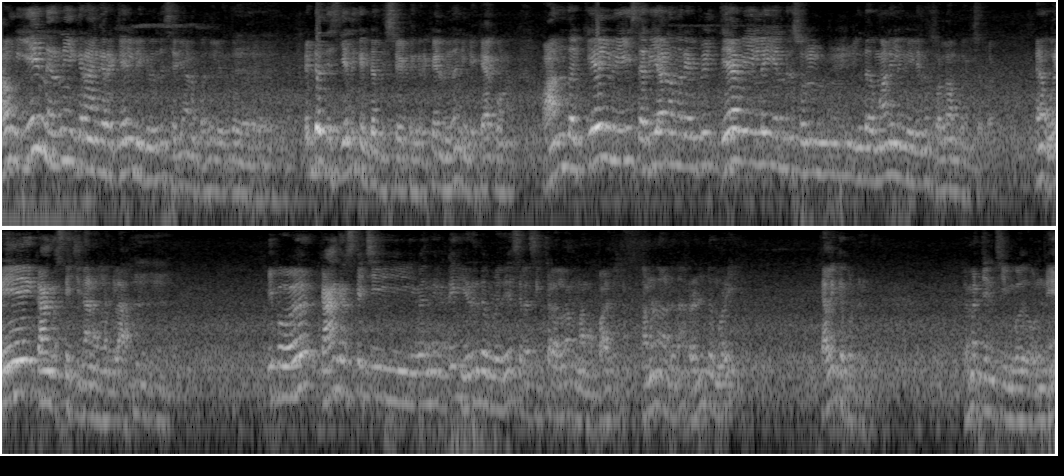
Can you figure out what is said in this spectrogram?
அவங்க ஏன் நிர்ணயிக்கிறாங்கிற கேள்விக்கு வந்து சரியான பதில் இந்த ஹெட் ஆஃப் தி எதுக்கு ஹெட் ஆஃப் தி ஸ்டேட்டுங்கிற கேள்வி தான் நீங்கள் கேட்கணும். அந்த கேள்வியை சரியான முறையில் தேவையில்லை என்று சொல் இந்த மாநிலங்களிலிருந்து சொல்லாமல் போயிடுச்சு ஏன்னா ஒரே காங்கிரஸ் கட்சி தான் இல்லைங்களா. இப்போ காங்கிரஸ் கட்சி வந்துக்கிட்டு இருந்த பொழுதே சில சிக்கலெல்லாம் நம்ம பார்த்துட்டோம். தமிழ்நாடு தான் ரெண்டு முறை கலைக்கப்பட்டிருக்கு. எமர்ஜென்சியும் போது ஒன்று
